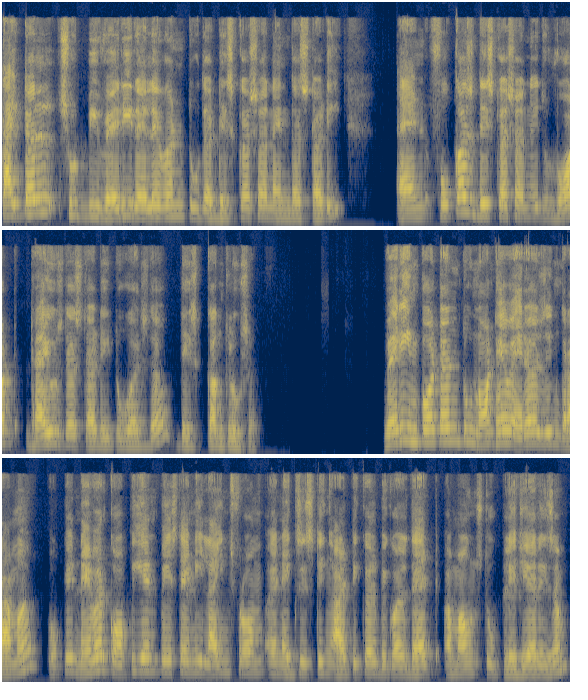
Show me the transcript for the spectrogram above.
title should be very relevant to the discussion and the study. And focused discussion is what drives the study towards the conclusion. Very important to not have errors in grammar. Okay, never copy and paste any lines from an existing article because that amounts to plagiarism.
